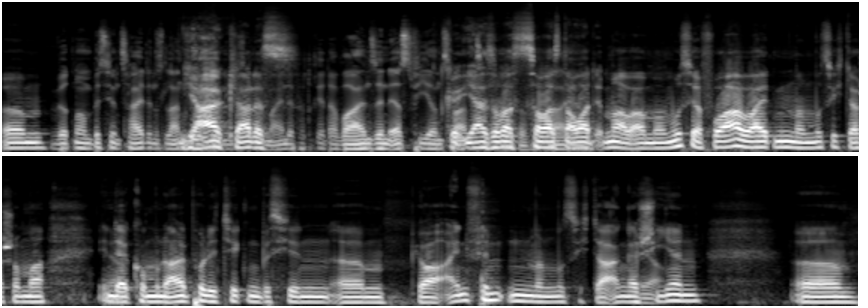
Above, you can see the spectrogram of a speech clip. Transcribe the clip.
Ähm, Wird noch ein bisschen Zeit ins Land Ja, gehen. klar, Die das- Gemeindevertreterwahlen sind erst 24. ja, sowas, also sowas dauert immer, aber man muss ja vorarbeiten, man muss sich da schon mal in der Kommunalpolitik ein bisschen ähm, ja, einfinden, man muss sich da engagieren. Ähm,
